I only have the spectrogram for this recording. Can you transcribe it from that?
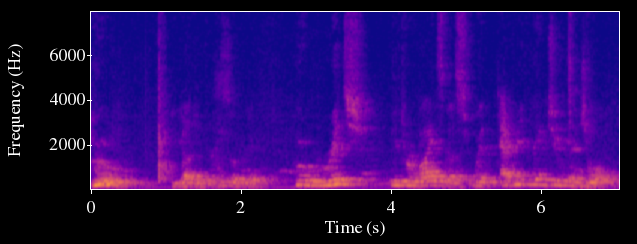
Who you got to get this. This is so great. Who rich he provides us with everything to enjoy.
